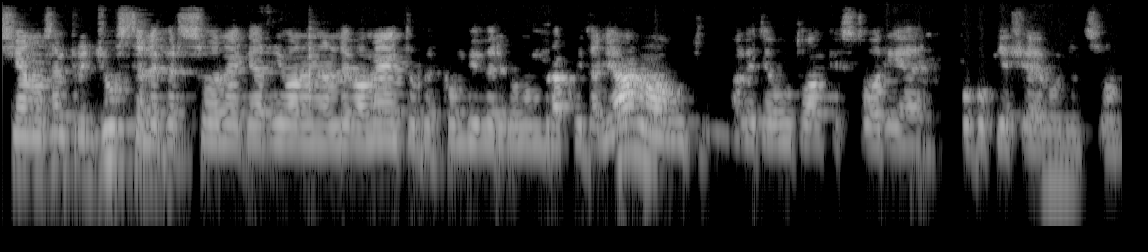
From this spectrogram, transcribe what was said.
siano sempre giuste le persone che arrivano in allevamento per convivere con un bracco italiano o avete avuto anche storie poco piacevoli, insomma?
